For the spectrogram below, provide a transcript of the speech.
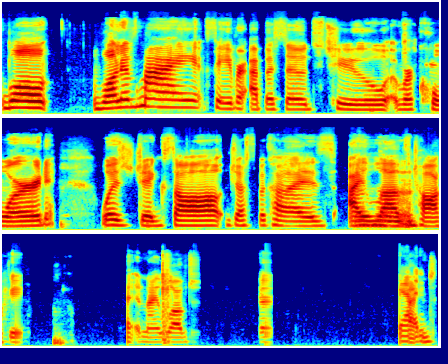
well, one of my favorite episodes to record was Jigsaw, just because I Mhm. loved talking and I loved, and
